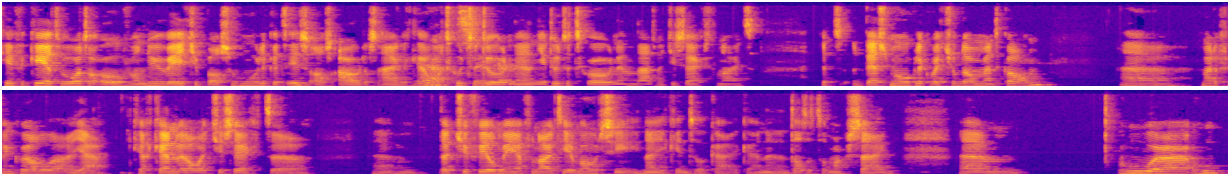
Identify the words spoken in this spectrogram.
geen verkeerd woord erover. Nu weet je pas hoe moeilijk het is als ouders eigenlijk. Hè, om het goed te doen. En je doet het gewoon inderdaad wat je zegt vanuit het, het best mogelijk wat je op dat moment kan. Uh, maar dat vind ik wel, uh, ja, ik herken wel wat je zegt. Uh, um, dat je veel meer vanuit die emotie naar je kind wil kijken. En dat het er mag zijn. Um, hoe, hoe,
